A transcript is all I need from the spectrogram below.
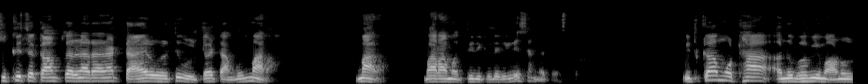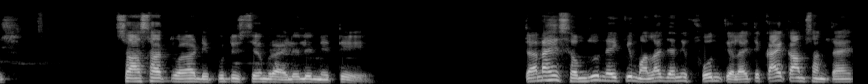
चुकीचं काम करणाऱ्यांना टायरवरती उलटं टांगून मारा. मारा. बारामती तिकडे तिकडे सांगत असतात. इतका मोठा अनुभवी माणूस सहा सात वेळा डेप्युटी सीएम राहिलेले नेते त्यांना हे समजू नये की मला ज्यांनी फोन केलाय ते काय काम सांगतायत?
